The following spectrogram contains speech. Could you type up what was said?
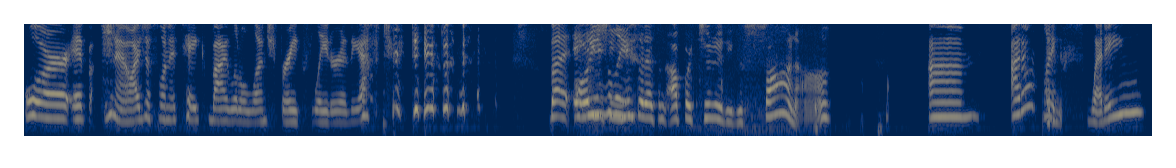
or if, you know, I just want to take my little lunch breaks later in the afternoon. But or usually use it as an opportunity to sauna. Um, I don't like sweating.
